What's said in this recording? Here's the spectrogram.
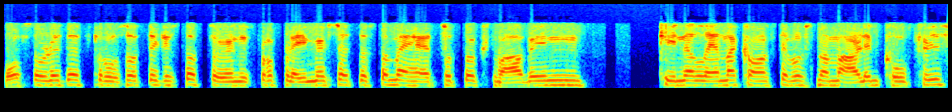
Was soll ich jetzt Großartiges erzählen? Das Problem ist halt, dass du mal heutzutage Marvin kennenlernen kannst, was normal im Kopf ist.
